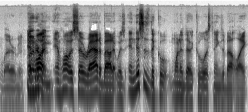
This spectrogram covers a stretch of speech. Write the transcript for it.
Letterman. And what, and what was so rad about it was, and this is the cool, one of the coolest things about like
